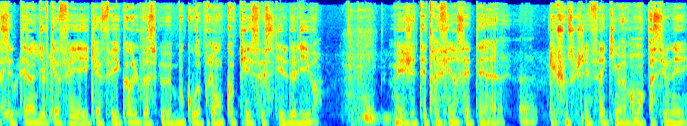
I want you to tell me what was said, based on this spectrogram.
C'était un, un livre qui a fait qui a fait école parce que beaucoup après ont copié ce style de livre. Mhm. Mais j'étais très fier. C'était quelque chose que j'ai fait qui m'a vraiment passionné.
